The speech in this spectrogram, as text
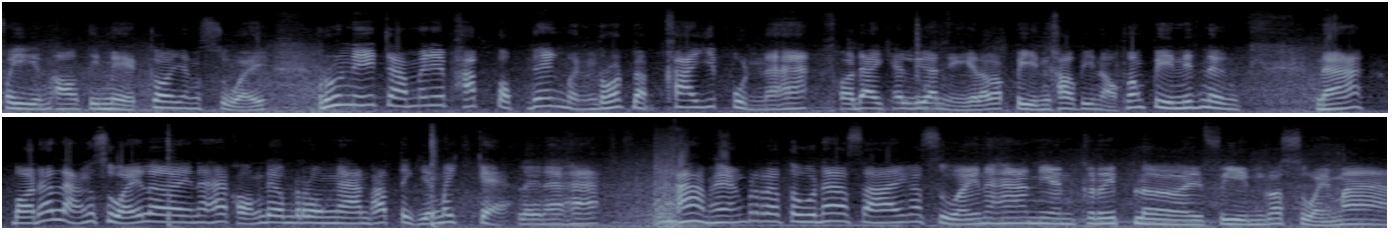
ฟิล์มอัลติเมทก็ยังสวย รุ่นนี้จะไม่ได้พับตบเด้งเหมือนรถแบบค่ายญี่ปุ่นนะฮะพอได้แค่เลื่อนอย่างนี้แล้วก็ปีนเข้าปีนออกต้องปีนนิดนึงนะเบาะด้านหลังสวยเลยนะฮะของเดิมโรงงานพลาสติกยังไม่แกะเลยนะฮะอ่าแผงประตูหน้าซ้ายก็สวยนะฮะ เนียนกริปเลย ฟิล์มก็สวยมาก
